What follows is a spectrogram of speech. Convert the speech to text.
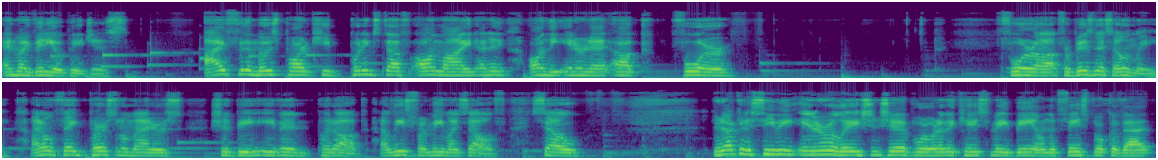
and my video pages. I, for the most part, keep putting stuff online and on the internet up for for uh, for business only. I don't think personal matters should be even put up, at least for me myself. So you're not going to see me in a relationship or whatever the case may be on the Facebook of that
